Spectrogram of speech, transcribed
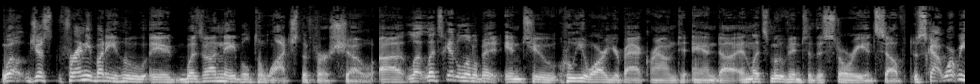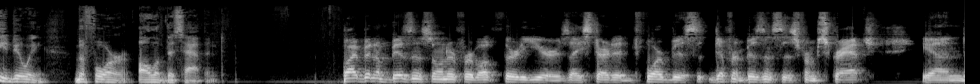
Well, just for anybody who uh, was unable to watch the first show, uh, let, us get a little bit into who you are, your background, and uh, and let's move into the story itself. Scott, what were you doing before all of this happened? Well, I've been a business owner for about 30 years. I started four bis- different businesses from scratch. And,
